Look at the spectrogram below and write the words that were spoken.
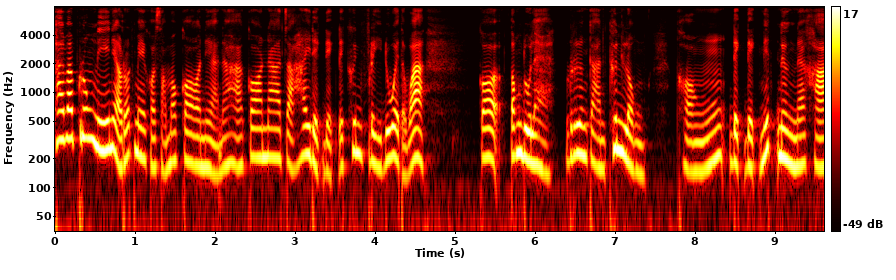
คาดว่าพรุ่งนี้เนี่ยรถเมล์ขอสมกเนี่ยนะคะก็น่าจะให้เด็กๆ ได้ขึ้นฟรีด้วยแต่ว่าก็ต้องดูแลเรื่องการขึ้นลงของเด็กๆนิดนึงนะคะ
